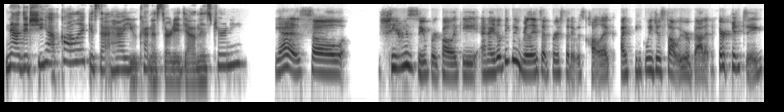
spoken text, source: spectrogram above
now, did she have colic? Is that how you kind of started down this journey? Yeah. So she was super colicky. And I don't think we realized at first that it was colic. I think we just thought we were bad at parenting.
